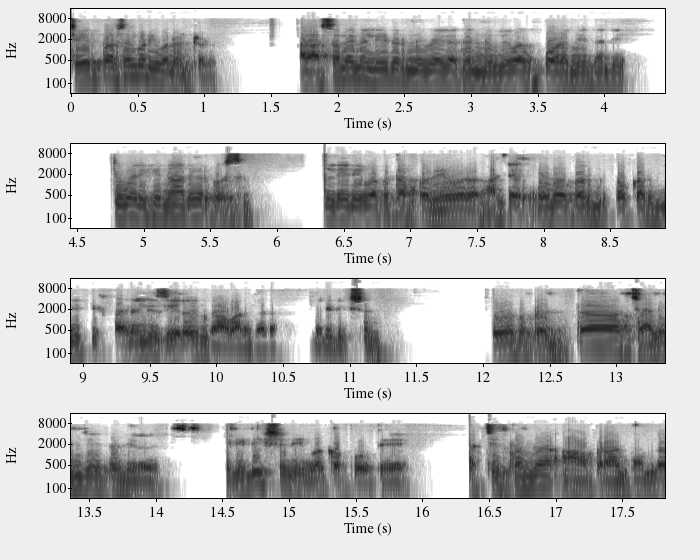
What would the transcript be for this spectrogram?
చైర్పర్సన్ కూడా ఇవ్వను అంటాడు. అది అసలైన లీడర్ నువ్వే కదా నువ్వు ఇవ్వకపోవడం ఏందని చివరికి నా దగ్గరకు వస్తుంది. నేను ఇవ్వక తప్పదు ఎవరు? అంటే ఏదో ఒకరు ఒకరు మీకు ఫైనల్లీ జీరోయిన్ కావాలి కదా బెనిడిక్షన్ ఇది ఒక పెద్ద ఛాలెంజ్ అవుతుంది బెనిడిక్షన్ ఇవ్వకపోతే ఖచ్చితంగా ఆ ప్రాంతంలో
